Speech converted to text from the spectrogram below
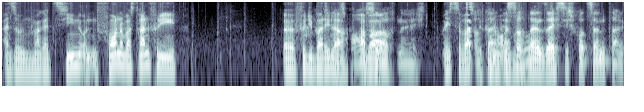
also ein Magazin und vorne was dran für die, äh, für die Barilla. Das brauchst Aber du doch nicht. weißt du Das was? ist Wir doch können dein, auch ist doch dein 60%-Tag.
